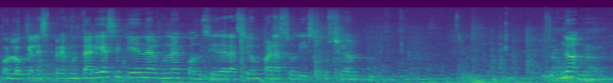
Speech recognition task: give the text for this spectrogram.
por lo que les preguntaría si tienen alguna consideración para su discusión. No, no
